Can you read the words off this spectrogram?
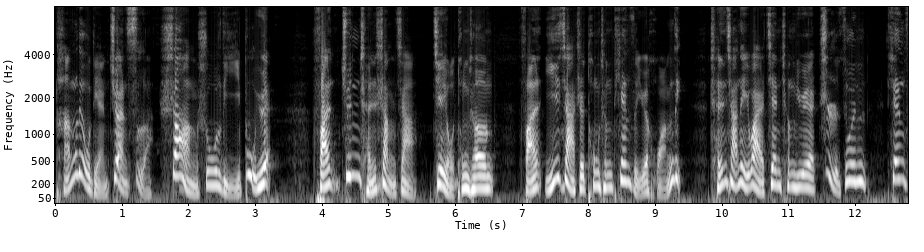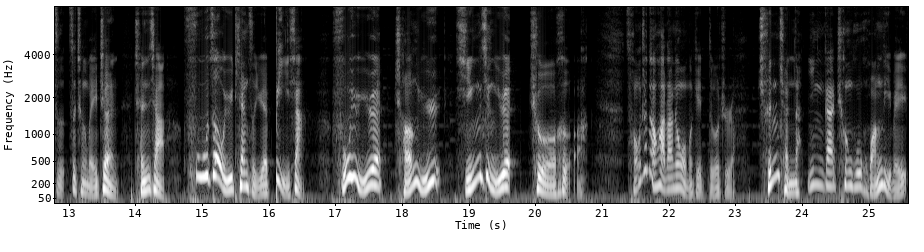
唐六典》卷四啊，《尚书礼部》曰：“凡君臣上下皆有通称，凡一下之通称天子曰皇帝，臣下内外兼称曰至尊。天子自称为朕，臣下夫奏于天子曰陛下，服语曰成于，行性曰车贺啊。”从这段话当中，我们可以得知啊，群臣呢应该称呼皇帝为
